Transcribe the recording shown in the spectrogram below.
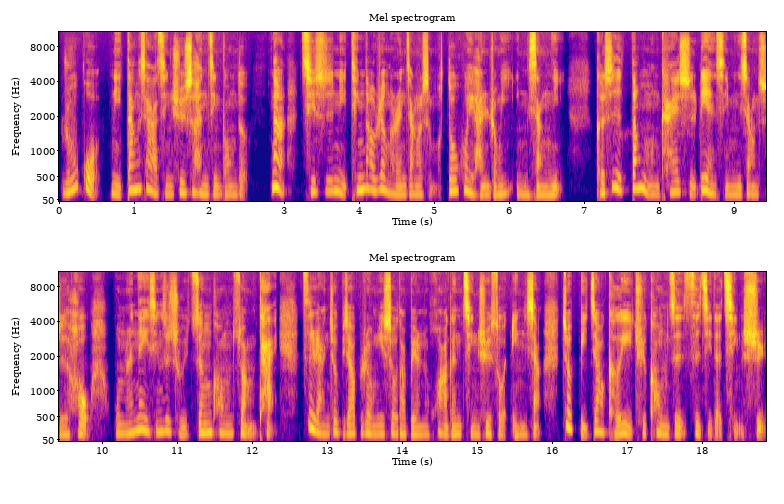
如果你当下情绪是很紧绷的，那其实你听到任何人讲了什么，都会很容易影响你。可是，当我们开始练习冥想之后，我们的内心是处于真空状态，自然就比较不容易受到别人的话跟情绪所影响，就比较可以去控制自己的情绪，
